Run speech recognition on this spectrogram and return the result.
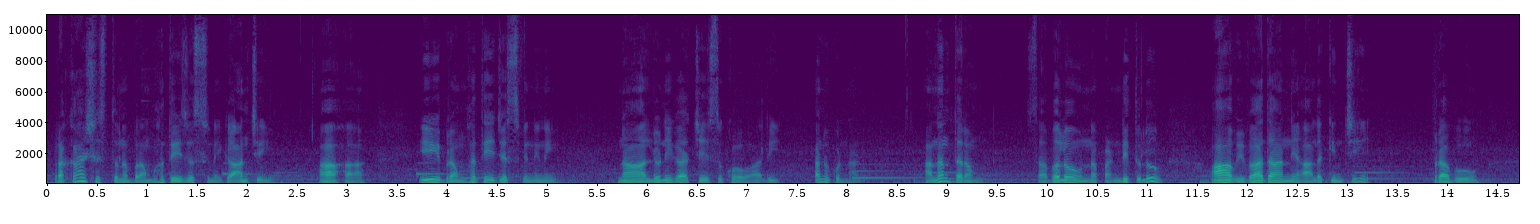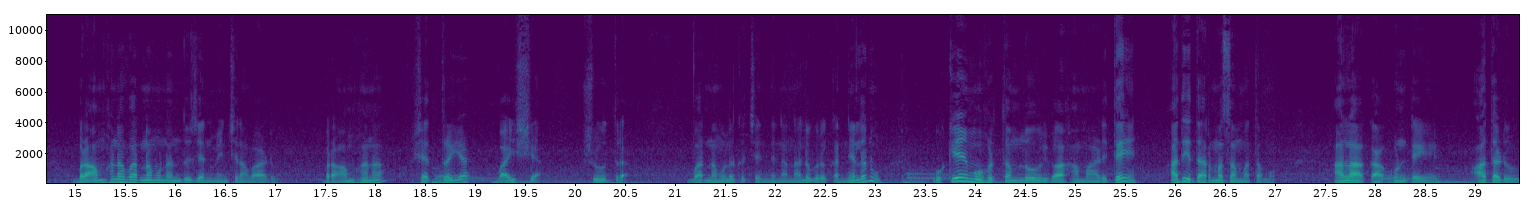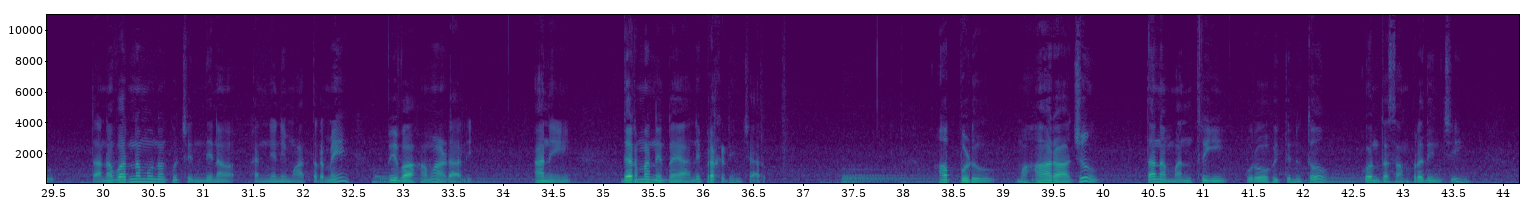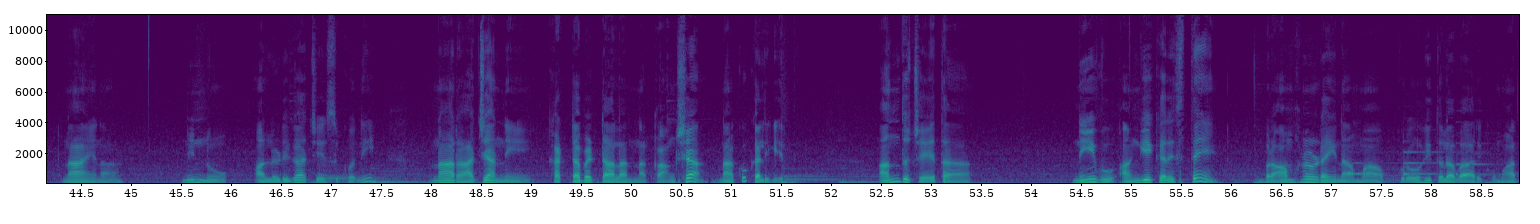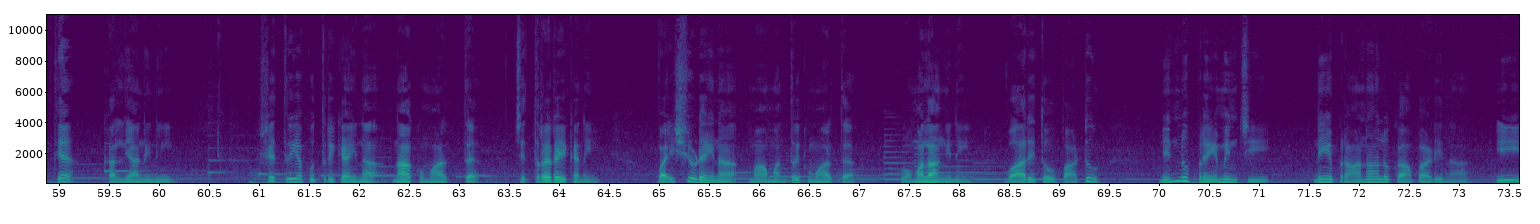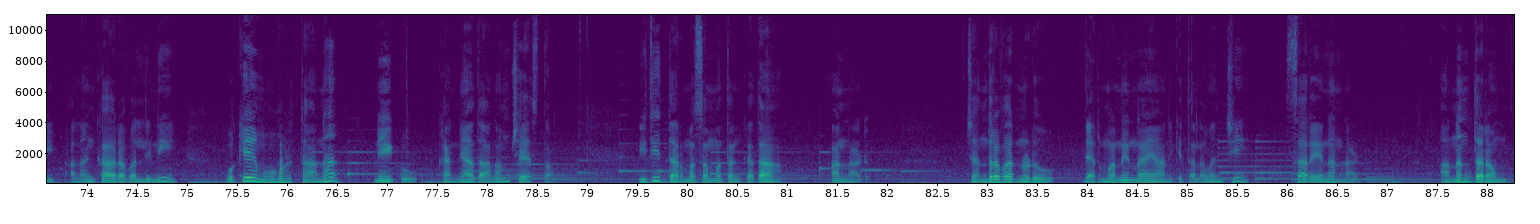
ప్రకాశిస్తున్న బ్రహ్మతేజస్సుని గాంచి ఆహా ఈ బ్రహ్మతేజస్విని నా అల్లునిగా చేసుకోవాలి అనుకున్నాడు. అనంతరం సభలో ఉన్న పండితులు ఆ వివాదాన్ని ఆలకించి ప్రభు బ్రాహ్మణ వర్ణమునందు జన్మించినవాడు బ్రాహ్మణ క్షత్రియ వైశ్య శూద్ర వర్ణములకు చెందిన నలుగురు కన్యలను ఒకే ముహూర్తంలో వివాహమాడితే అది ధర్మసమ్మతము. అలా కాకుంటే అతడు తన వర్ణమునకు చెందిన కన్యని మాత్రమే వివాహం ఆడాలి అని ధర్మ నిర్ణయాన్ని ప్రకటించారు. అప్పుడు మహారాజు తన మంత్రి పురోహితునితో కొంత సంప్రదించి నాయన నిన్ను అల్లుడిగా చేసుకొని నా రాజ్యాన్ని కట్టబెట్టాలన్న కాంక్ష నాకు కలిగింది. అందుచేత నీవు అంగీకరిస్తే బ్రాహ్మణుడైన మా పురోహితుల వారి కుమార్తె కళ్యాణిని క్షత్రియపుత్రికైన నా కుమార్తె చిత్రరేఖని వైశ్యుడైన మా మంత్రి కుమార్తె కోమలాంగిని వారితో పాటు నిన్ను ప్రేమించి నీ ప్రాణాలు కాపాడిన ఈ అలంకారవల్లిని ఒకే ముహూర్తాన నీకు కన్యాదానం చేస్తాం. ఇది ధర్మసమ్మతం కదా? అన్నాడు. చంద్రవర్ణుడు ధర్మ నిర్ణయానికి తలవంచి సరేనన్నాడు. అనంతరం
